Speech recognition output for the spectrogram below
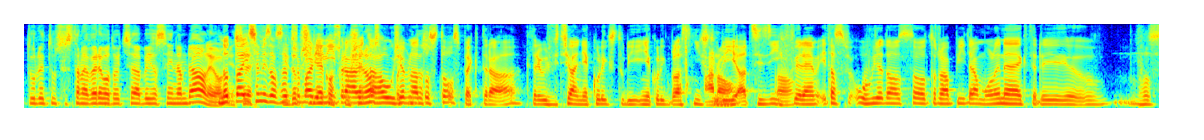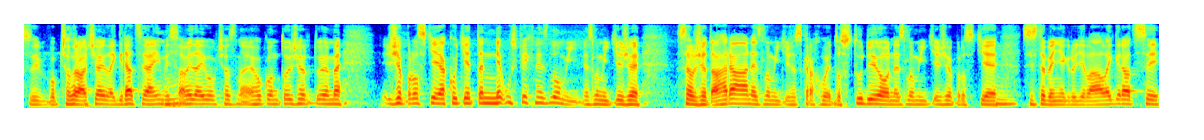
tudy tu cesta nevede, otoč se, aby zase jinam dál. Jo? No tady se mi zase třeba líbí jako právě ta houževna to z toho spektra, který už vystřídal několik studií, i několik vlastních Ano. studií a cizích No. firm. I ta houževna z toho třeba Petra Moliné, který eh, ho si občas hráči legraci, a i my sami tady občas na jeho konto žertujeme, že prostě jako tě ten neúspěch nezlomí. Nezlomí tě, že selže ta hra, nezlomí tě, že zkrachuje to studio, nezlomí tě, že prostě si z tebe někdo dělá legraci.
